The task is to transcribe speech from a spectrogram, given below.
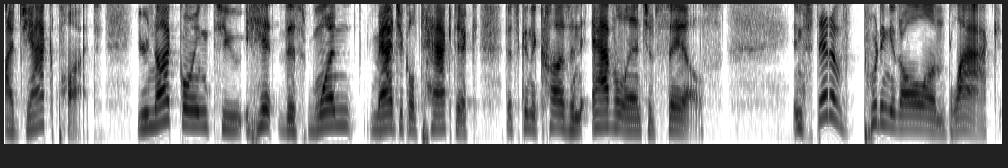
a jackpot. You're not going to hit this one magical tactic that's going to cause an avalanche of sales. Instead of putting it all on black,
